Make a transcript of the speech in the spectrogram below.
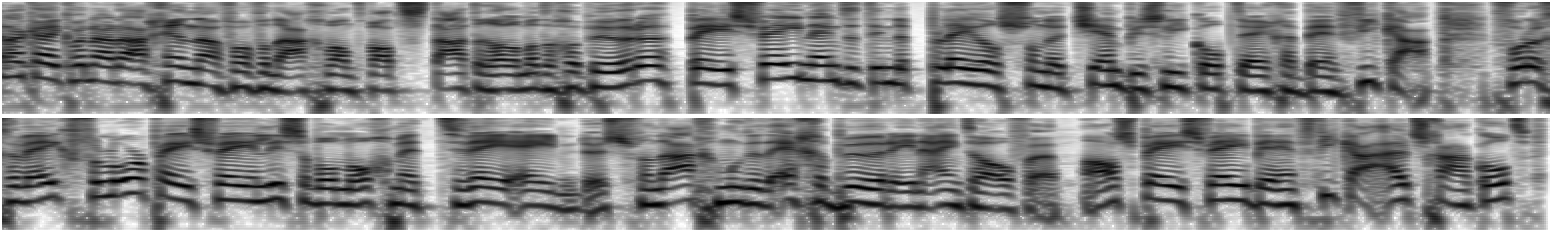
En dan kijken we naar de agenda van vandaag, want wat staat er allemaal te gebeuren? PSV neemt het in de play-offs van de Champions League op tegen Benfica. Vorige week verloor PSV in Lissabon nog met 2-1, dus vandaag moet het echt gebeuren in Eindhoven. Als PSV Benfica uitschakelt,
